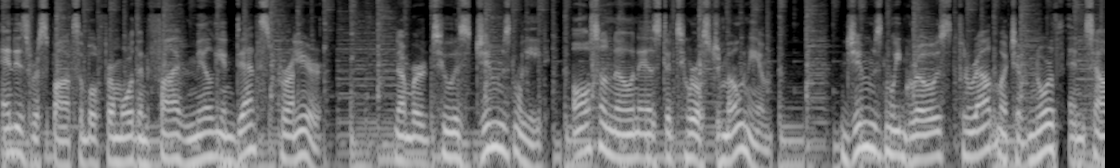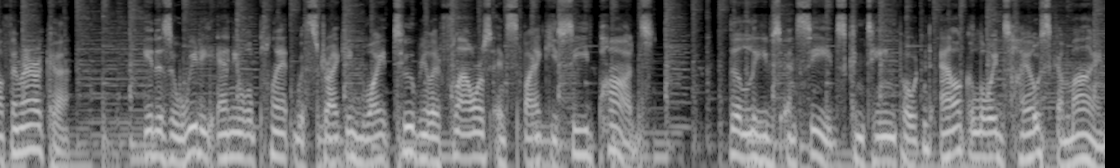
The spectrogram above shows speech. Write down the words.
and is responsible for more than 5 million deaths per year. Number 2 is Jimsonweed, also known as Datura stramonium. Jimsonweed grows throughout much of North and South America. It is a weedy annual plant with striking white tubular flowers and spiky seed pods. The leaves and seeds contain potent alkaloids hyoscyamine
